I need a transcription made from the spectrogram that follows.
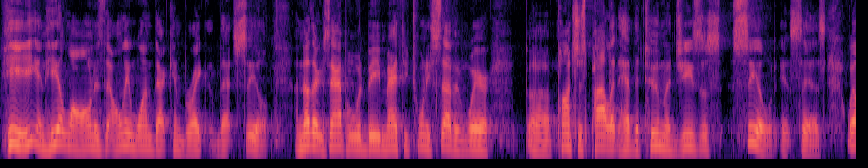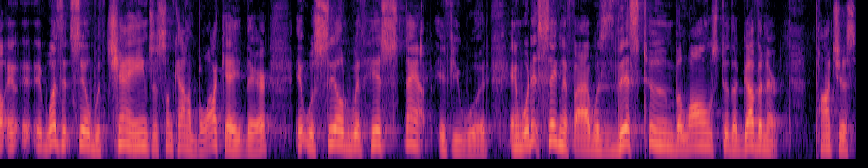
He and he alone is the only one that can break that seal. Another example would be Matthew 27, where uh, Pontius Pilate had the tomb of Jesus sealed, it says. Well, it, it wasn't sealed with chains or some kind of blockade there. It was sealed with his stamp, if you would. And what it signified was this tomb belongs to the governor, Pontius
